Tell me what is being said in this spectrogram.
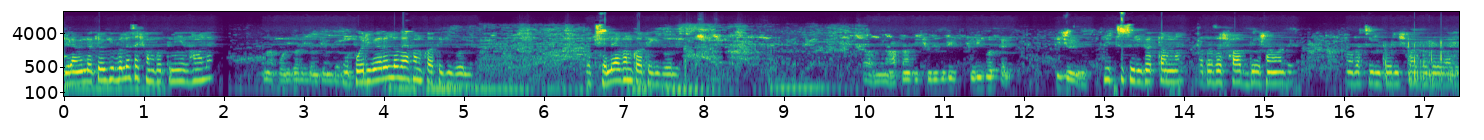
গ্রামের লোক কেউ কি বলেছে সম্পত্তি নিয়ে ঝামেলা? পরিবারের লোকজন পরিবারের লোক এখন কত কি বলে ছেলে এখন কত কি বলে মানে আপনার কি চুরি চুরি করতেন? কি চুরি করতেন কিচ্ছু চুরি করতাম না। অথচ সব দোষ আমাদের। আমরা চুরি করি সব ওদের বাড়ি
